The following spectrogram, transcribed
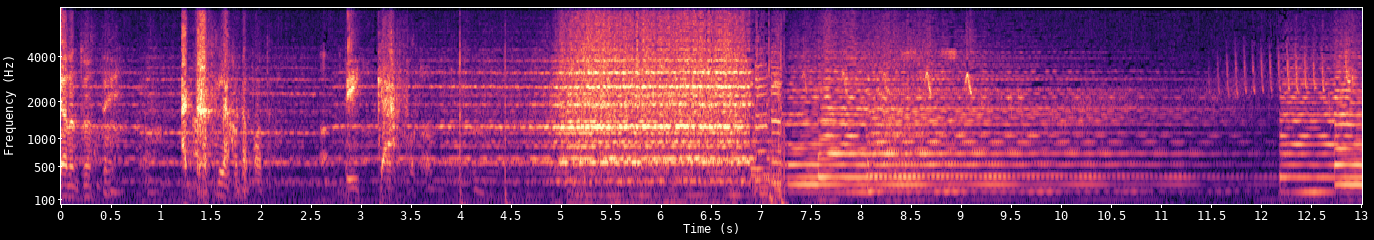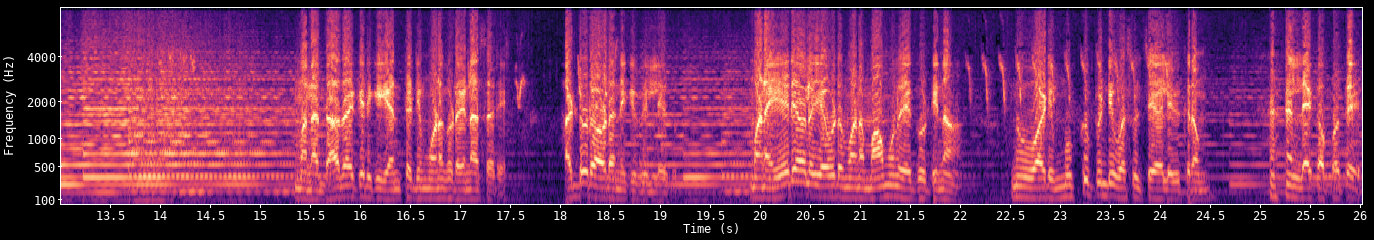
వెనక చూస్తే అడ్రస్ లేకుండా పోతాం. బీ కేర్ఫుల్ మన దాదాగిరికి ఎంతటి మునగడైనా సరే అడ్డు రావడానికి వీల్లేదు. మన ఏరియాలో ఎవడు మన మామూలు ఎగ్గొట్టినా నువ్వు వాడి ముక్కు పిండి వసూలు చేయాలి విక్రమ్. లేకపోతే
